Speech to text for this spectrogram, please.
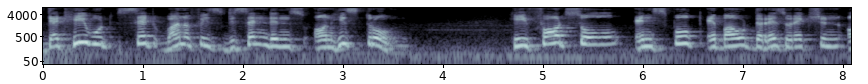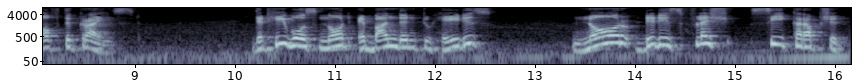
that he would set one of his descendants on his throne. He fought so and spoke about the resurrection of the Christ, that he was not abandoned to Hades, nor did his flesh see corruption.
